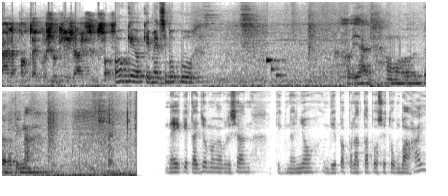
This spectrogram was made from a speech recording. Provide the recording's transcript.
Ah, la porte à gauche, ok, j'arrive tout de suite. Ok, ok, merci beaucoup. Oh, yan. Oh, darating na. Nakikita nyo mga brisan. Tignan nyo. Hindi pa pala tapos itong bahay.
